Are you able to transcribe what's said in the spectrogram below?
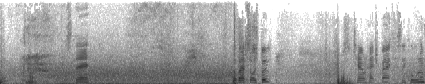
It's there. Not bad size boot. It's a town hatchback, as they call them.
